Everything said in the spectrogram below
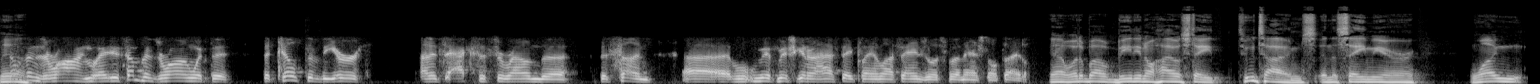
Yeah. Something's wrong. Something's wrong with the, the tilt of the earth on its axis around the, the sun. Uh, if Michigan and Ohio State play in Los Angeles for the national title. Yeah, what about beating Ohio State two times in the same year? One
